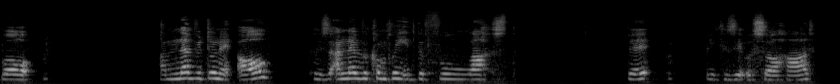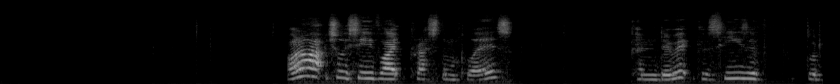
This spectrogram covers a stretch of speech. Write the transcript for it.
but I've never done it all because I never completed the full last bit because it was so hard. I want to actually see if like Preston plays can do it because he's a good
